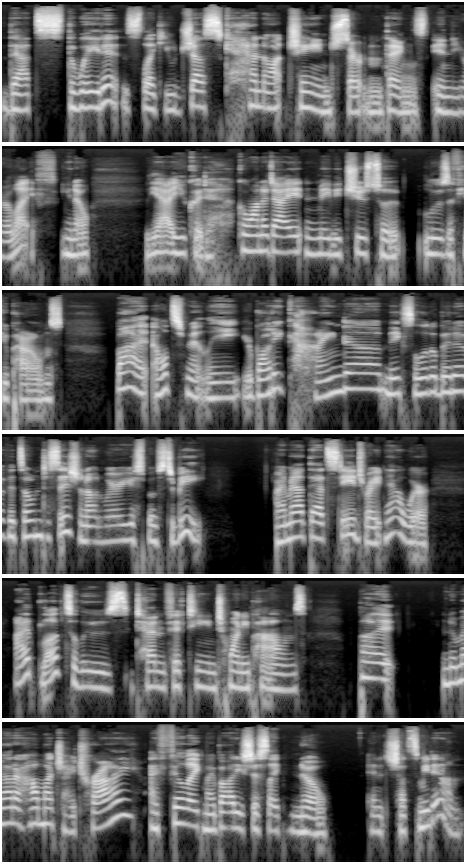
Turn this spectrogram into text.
that's the way it is. Like you just cannot change certain things in your life. You know, yeah, you could go on a diet and maybe choose to lose a few pounds, but ultimately your body kind of makes a little bit of its own decision on where you're supposed to be. I'm at that stage right now where I'd love to lose 10, 15, 20 pounds, but no matter how much I try, I feel like my body's just like, no, and it shuts me down.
